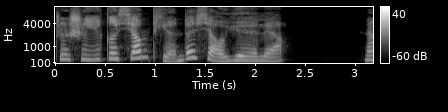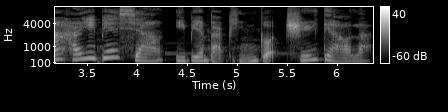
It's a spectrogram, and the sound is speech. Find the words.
这是一个香甜的小月亮。男孩一边想，一边把苹果吃掉了。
